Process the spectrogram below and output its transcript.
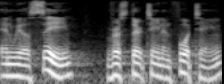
and we'll see verse 13 and 14.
